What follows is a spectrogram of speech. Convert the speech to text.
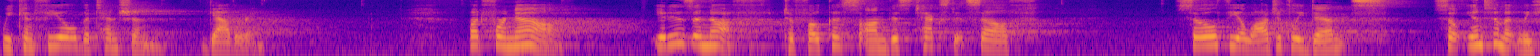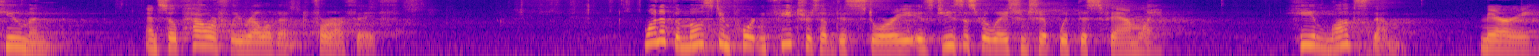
we can feel the tension gathering. But for now, it is enough to focus on this text itself, so theologically dense, so intimately human, and so powerfully relevant for our faith. One of the most important features of this story is Jesus' relationship with this family. He loves them Mary,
